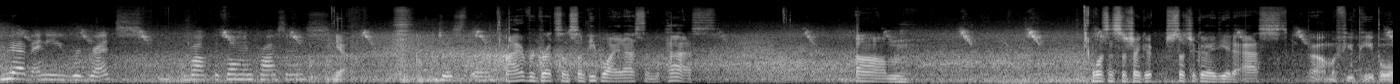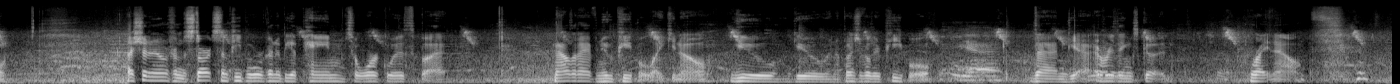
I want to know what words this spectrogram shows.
Do you have any regrets about the filming process? Yeah. Just the I have regrets on some people I had asked in the past. Um, it wasn't such a good such a good idea to ask um, a few people. I should have known from the start some people were going to be a pain to work with, but now that I have new people like you know you, you, and a bunch of other people, yeah. then yeah, everything's good right now.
